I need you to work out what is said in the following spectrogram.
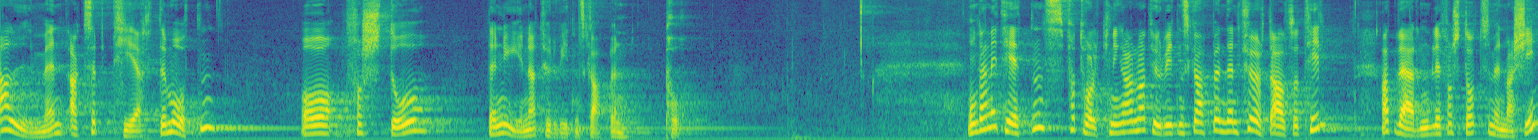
allment aksepterte måten å forstå den nye naturvitenskapen på. Modernitetens fortolkning av naturvitenskapen den førte altså til at verden ble forstått som en maskin,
